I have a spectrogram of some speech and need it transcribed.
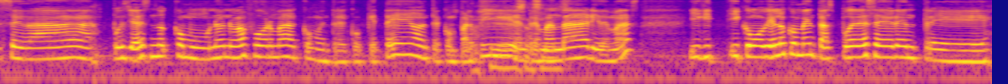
se da, pues ya es como una nueva forma, como entre el coqueteo, entre compartir, entre mandar y demás. Y, como bien lo comentas, puede ser entre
